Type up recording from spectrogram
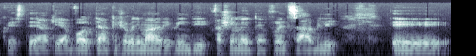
queste anche a volte anche giovani madri, quindi facilmente influenzabili e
